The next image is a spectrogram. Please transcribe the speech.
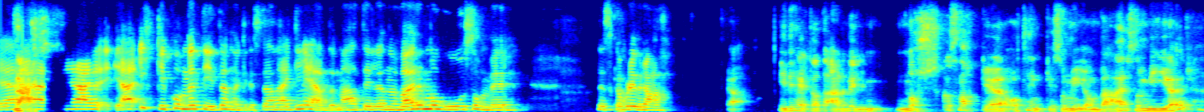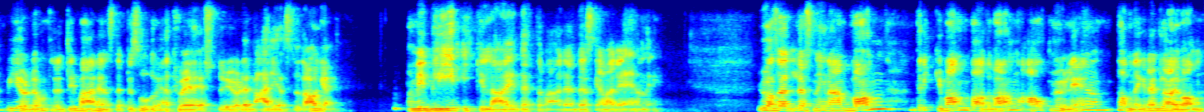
er, jeg, jeg er ikke kommet dit ennå, Kristian. Jeg gleder meg til en varm og god sommer. Det skal bli bra. Ja. I det hele tatt er det veldig norsk å snakke og tenke så mye om vær som vi gjør. Vi gjør det omtrent i hver eneste episode, og jeg tror jeg gjør det hver eneste dag. Men vi blir ikke lei dette været, det skal jeg være enig i. Uansett, løsningen er vann, drikkevann, badevann, alt mulig. Tannleger er glad i vann.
